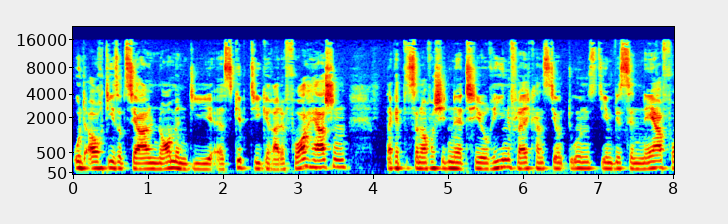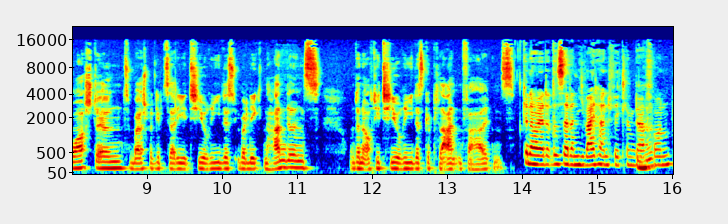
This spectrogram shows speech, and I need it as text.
und auch die sozialen Normen, die es gibt, die gerade vorherrschen. Da gibt es dann auch verschiedene Theorien. Vielleicht kannst du uns die ein bisschen näher vorstellen. Zum Beispiel gibt es ja die Theorie des überlegten Handelns und dann auch die Theorie des geplanten Verhaltens. Genau, das ist ja dann die Weiterentwicklung mhm. davon.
